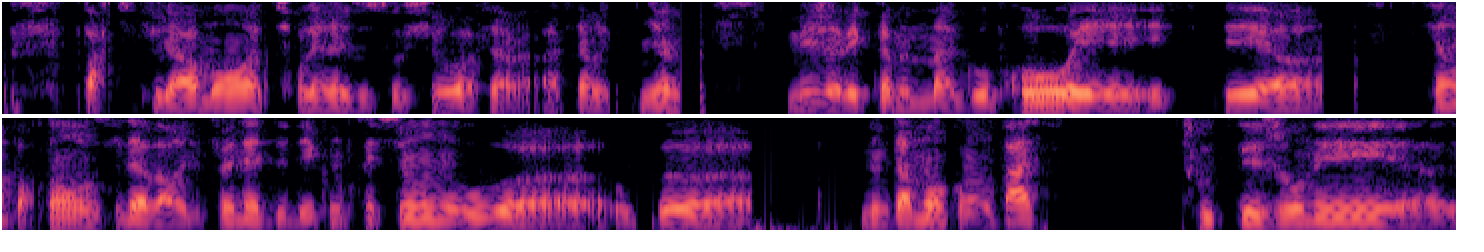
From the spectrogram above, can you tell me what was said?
particulièrement être sur les réseaux sociaux à faire à faire le guignol mais j'avais quand même ma GoPro et, et c'était c'est important aussi d'avoir une fenêtre de décompression où on peut notamment quand on passe toutes ces journées euh,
